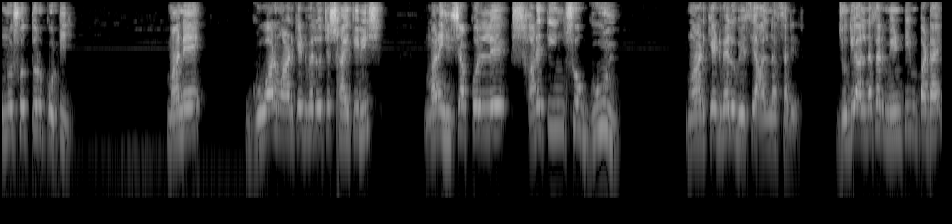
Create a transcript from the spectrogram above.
উনসত্তর কোটি। মানে গোয়ার মার্কেট ভ্যালু হচ্ছে সাঁত্রিশ মানে হিসাব করলে সাড়ে তিনশো গুণ মার্কেট ভ্যালু বেশি আল নাসারের। যদি আল নাসার মেন টিম পাঠায়,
